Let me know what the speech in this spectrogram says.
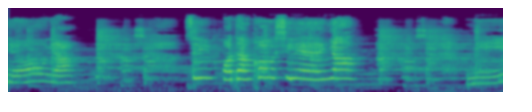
无常行呀，金花弹口弦呀，你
